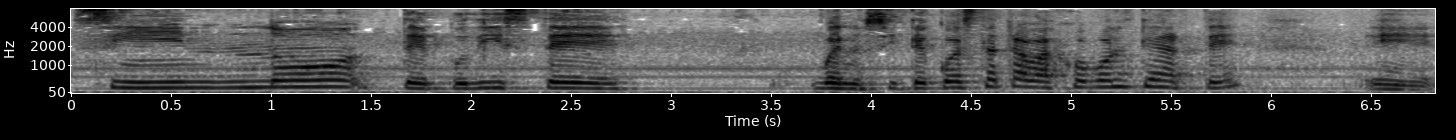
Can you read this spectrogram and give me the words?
si no te pudiste, bueno, si te cuesta trabajo voltearte, eh,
